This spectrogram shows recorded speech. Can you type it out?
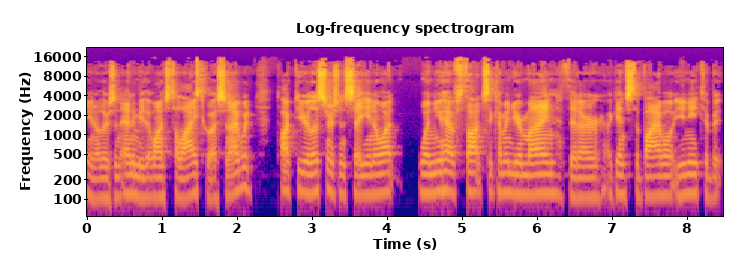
You know, there's an enemy that wants to lie to us. And I would talk to your listeners and say, you know what? When you have thoughts that come into your mind that are against the Bible, you need to be,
